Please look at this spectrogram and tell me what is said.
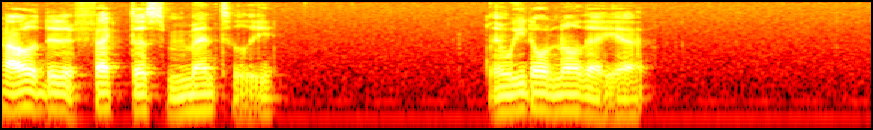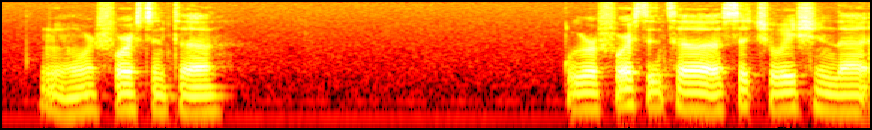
how did it affect us mentally? And we don't know that yet. You know, we're forced into we were forced into a situation that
